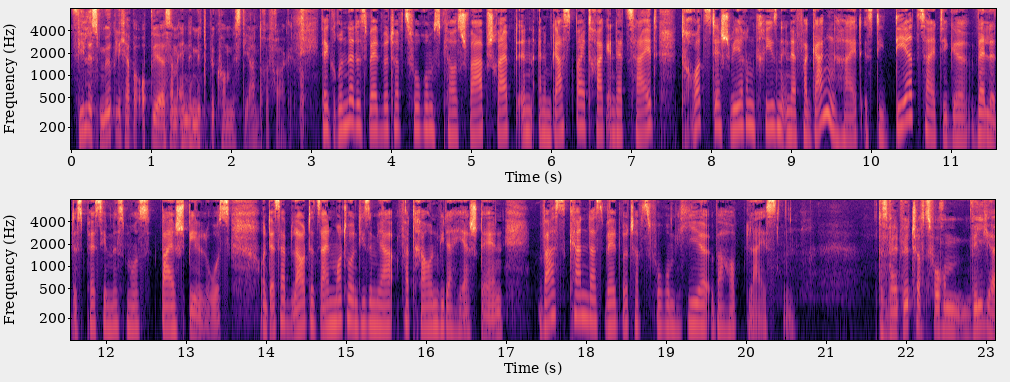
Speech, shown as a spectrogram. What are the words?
vieles möglich, aber ob wir es am Ende mitbekommen, ist die andere Frage. Der Gründer des Weltwirtschaftsforums Klaus Schwab schreibt in einem Gastbeitrag in der Zeit, trotz der schweren Krisen in der Vergangenheit ist die derzeitige Welle des Pessimismus beispiellos. Und deshalb lautet sein Motto in diesem Jahr Vertrauen wiederherstellen. Was kann das Weltwirtschaftsforum hier überhaupt leisten? Das Weltwirtschaftsforum will ja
